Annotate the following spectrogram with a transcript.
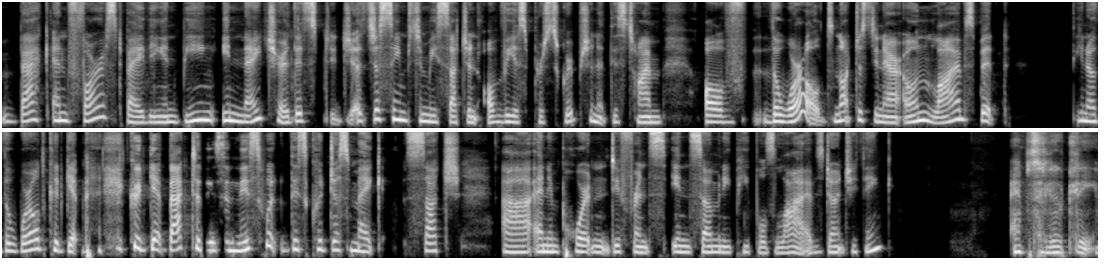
back and forest bathing and being in nature. This it just seems to me such an obvious prescription at this time of the world, not just in our own lives, but you know the world could get could get back to this, and this would this could just make such uh, an important difference in so many people's lives, don't you think? Absolutely.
